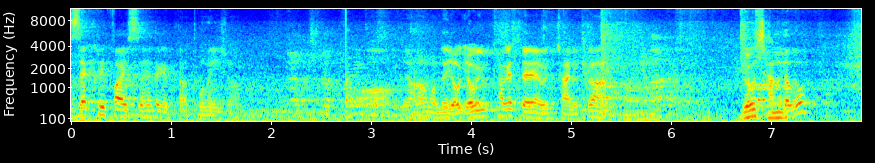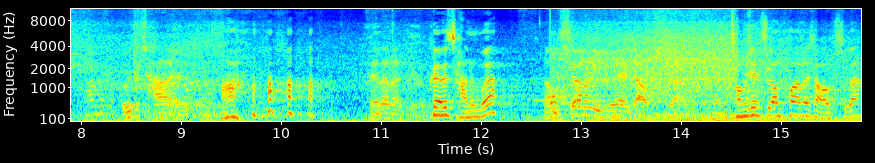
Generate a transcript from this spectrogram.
세크리파이스 해야 되겠다, 도네이션. 어, 그냥 한 건데 여, 여기부터 하겠대. 여기서 자니까 여기서 잔다고? 여기서 자. 여기서. 아 대단하지. 그래서 자는 거야? 9시간을 일해야지 9시간. 점심시간 포함해서 9시간?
